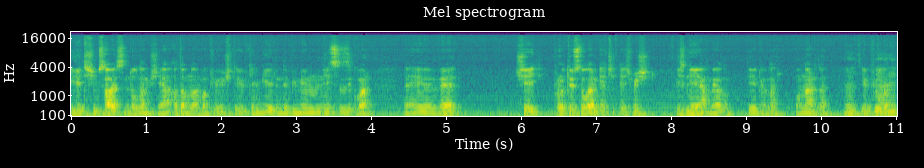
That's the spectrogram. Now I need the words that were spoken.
iletişim sayesinde olan bir şey. Yani adamlar bakıyor işte ülkenin bir yerinde bir memnuniyetsizlik var Ee, ve şey protestolar gerçekleşmiş. Biz niye yapmayalım diye diyorlar. Onlar da Evet, Yapıyorlar. Yani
